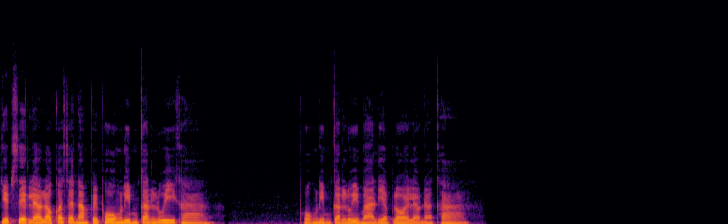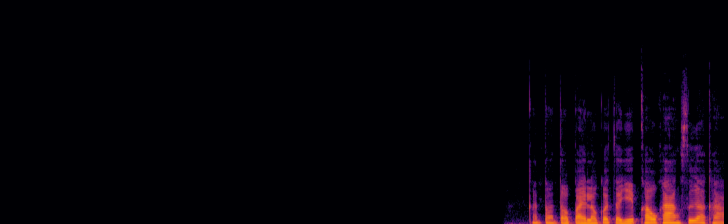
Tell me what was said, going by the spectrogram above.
เย็บเสร็จแล้วเราก็จะนำไปโพ้งริมกันลุยค่ะ โพ้งริมกันลุยมาเรียบร้อยแล้วนะคะขั้นตอนต่อไปเราก็จะเย็บเข้าข้างเสื้อค่ะ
